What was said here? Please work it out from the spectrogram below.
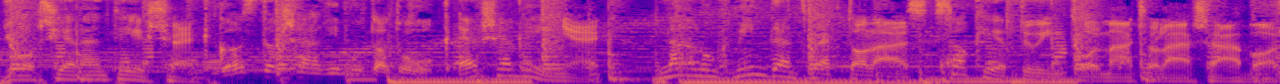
Gyors jelentések, gazdasági mutatók, események. Nálunk mindent megtalálsz szakértőink tolmácsolásában.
